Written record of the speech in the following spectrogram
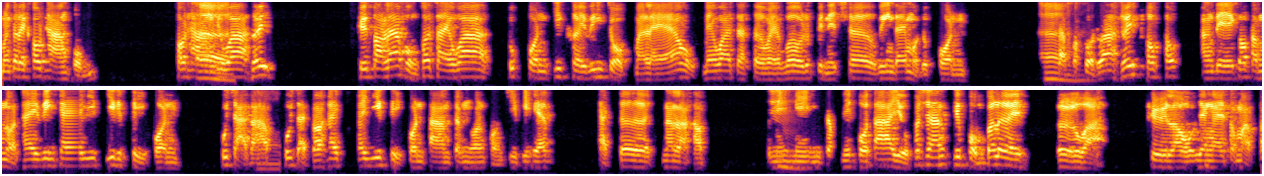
มันก็เลยเข้าทางผม เข้าทางที่ว่าเฮ้ยคือตอนแรกผมเข้าใจว่าทุกคนที่เคยวิ่งจบมาแล้ว ไม่ว่าจะ survival หรือ finisher วิ่งได้หมดทุกคนแต่ปรากฏว่าเฮ้ยเขาเขาอังเดย์ก็กำหนดให้วิ่งแค่ยี่สิบสี่คน ผู้จัดนะครับ ผู้จัดก็ให้ให้ยี่สี่คนตามจำนวนของ GPS tracker นั่นแหละครับ มีมีมีโคต้าอยู่ เพราะฉะนั้นคือผมก็เลย เออว่ะ คือเรายังไงสมัครไป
